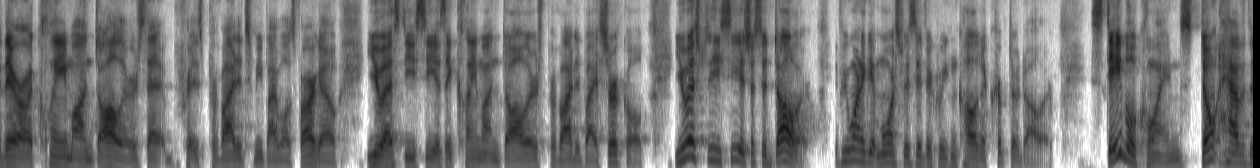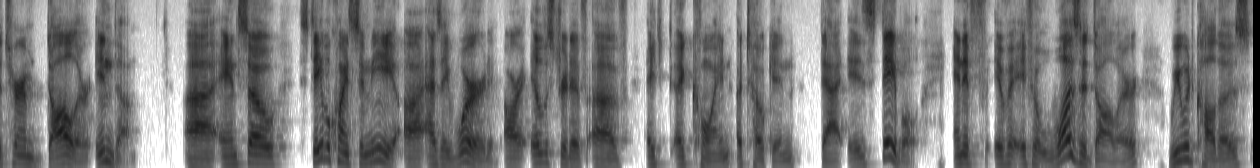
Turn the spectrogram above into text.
they are a claim on dollars that is provided to me by Wells Fargo. USDC is a claim on dollars provided by Circle. USDC is just a dollar. If we want to get more specific, we can call it a crypto dollar. Stable coins don't have the term dollar in them. Uh, and so stablecoins to me uh, as a word are illustrative of a, a, coin, a token that is stable. And if, if, if it was a dollar, we would call those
